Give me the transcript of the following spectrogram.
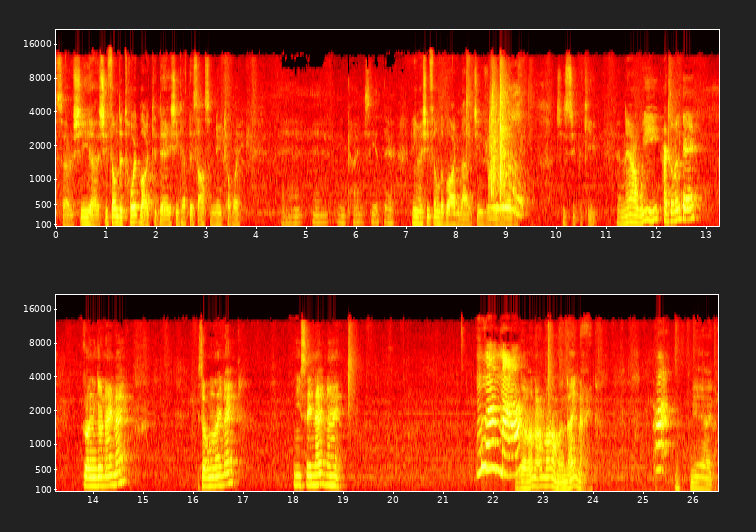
so she uh, she filmed a toy blog today. She got this awesome new toy. And, and you can kind of see it there. Anyway, she filmed a vlog about it. She was really. She's super cute. And now we are going to bed. Going to go night night. You say night night? Can you say night night? Mama. No, not mama, night night. Yeah, I know.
